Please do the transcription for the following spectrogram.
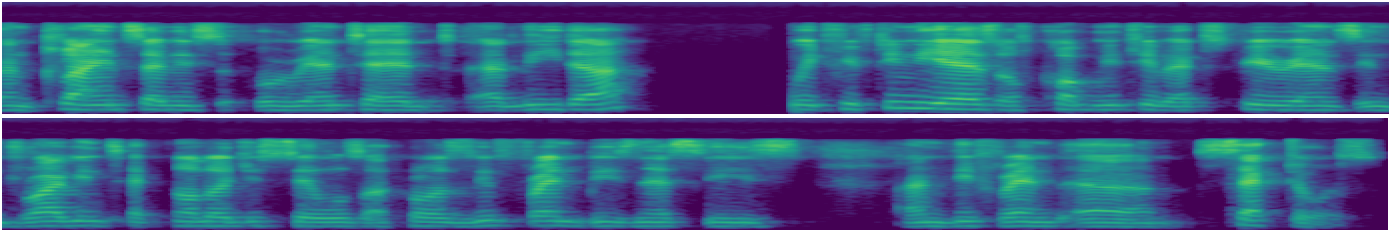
and client service oriented uh, leader with 15 years of cognitive experience in driving technology sales across different businesses and different uh, sectors.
